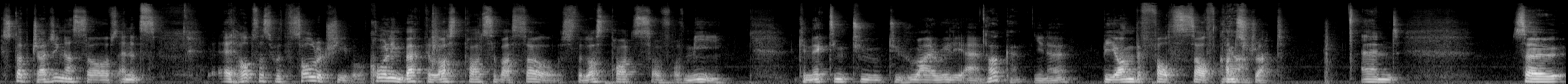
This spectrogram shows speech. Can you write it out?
stop judging ourselves and it's it helps us with soul retrieval, calling back the lost parts of ourselves, the lost parts of, of me, connecting to, to who I really am Okay. you know, beyond the false self construct. And so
